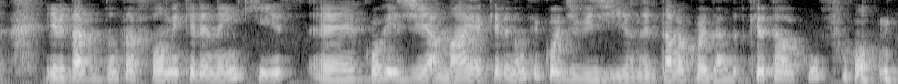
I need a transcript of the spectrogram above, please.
ele tá com tanta fome que ele nem quis é, corrigir a Maia, que ele não ficou de vigia, né? Ele tava acordado porque ele tava com fome.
